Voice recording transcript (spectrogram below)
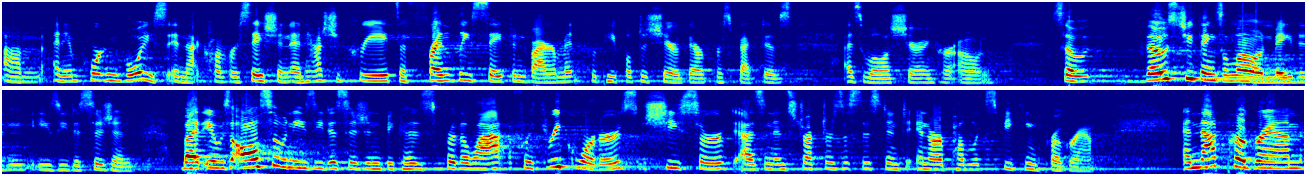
um, an important voice in that conversation and how she creates a friendly, safe environment for people to share their perspectives as well as sharing her own. So those two things alone made it an easy decision. But it was also an easy decision because for, the la- for three quarters, she served as an instructor's assistant in our public speaking program. And that program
